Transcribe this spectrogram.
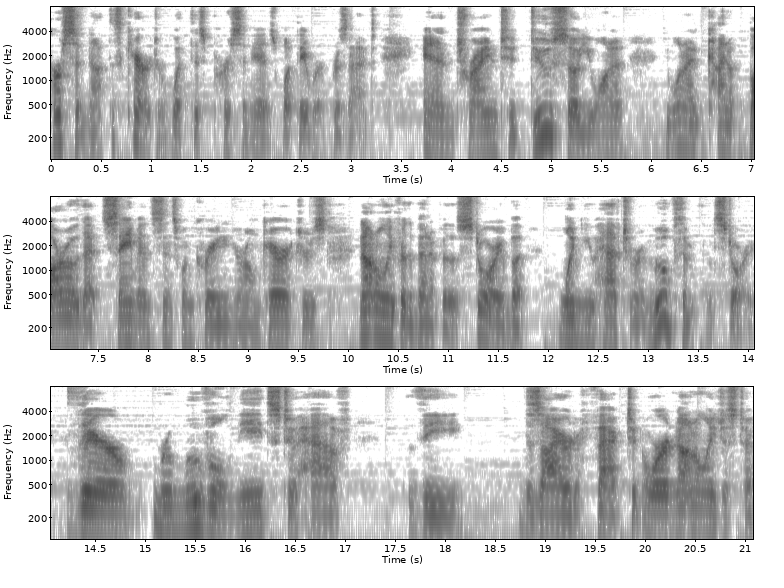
person, not this character, what this person is, what they represent. And trying to do so, you want to you want to kind of borrow that same instance when creating your own characters, not only for the benefit of the story, but when you have to remove them from the story. Their removal needs to have the desired effect in order not only just to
